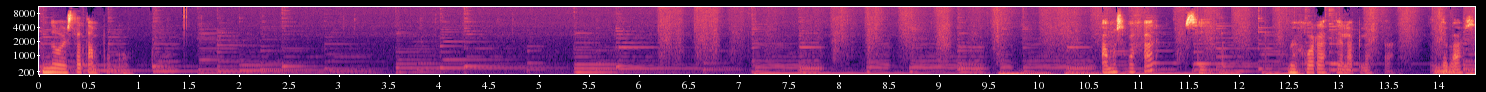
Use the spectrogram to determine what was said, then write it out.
No, esta tampoco. ¿Vamos a bajar? Sí. Mejor hacia la plaza. ¿Dónde vas?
